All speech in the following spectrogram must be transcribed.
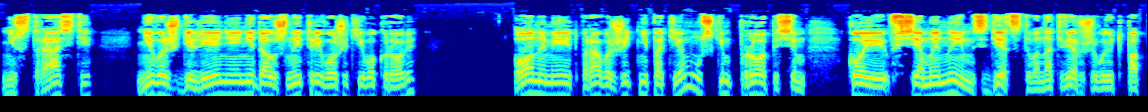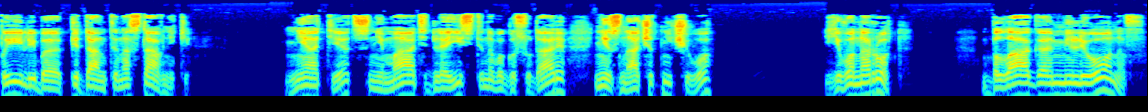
Ни страсти, ни вожделения не должны тревожить его крови. Он имеет право жить не по тем узким прописям, кои всем иным с детства натверживают попы либо педанты-наставники. Ни отец, ни мать для истинного государя не значат ничего. Его народ, благо миллионов,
